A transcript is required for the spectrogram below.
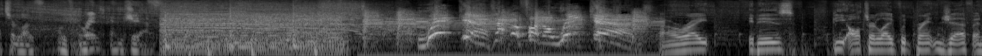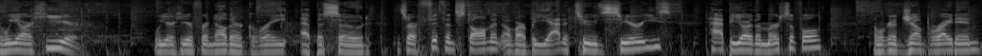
Altar Life with Brent and Geoff. Weekends! I go for the weekends! All right, it is the Altar Life with Brent and Geoff, and we are here. We are here for another great episode. It's our fifth installment of our Beatitudes series. Happy are the merciful. And we're going to jump right in.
